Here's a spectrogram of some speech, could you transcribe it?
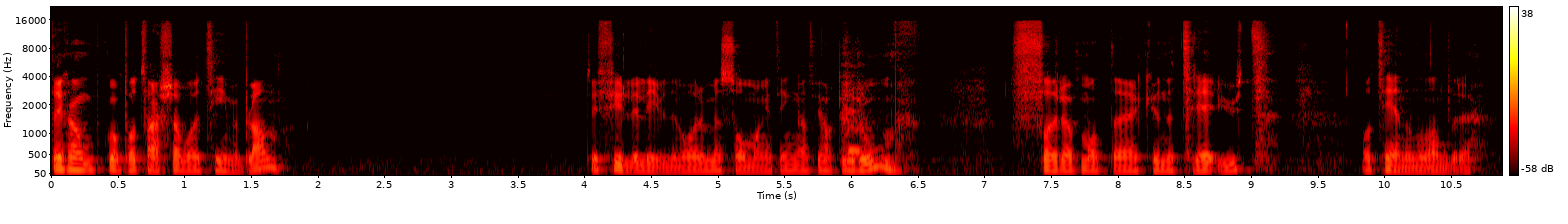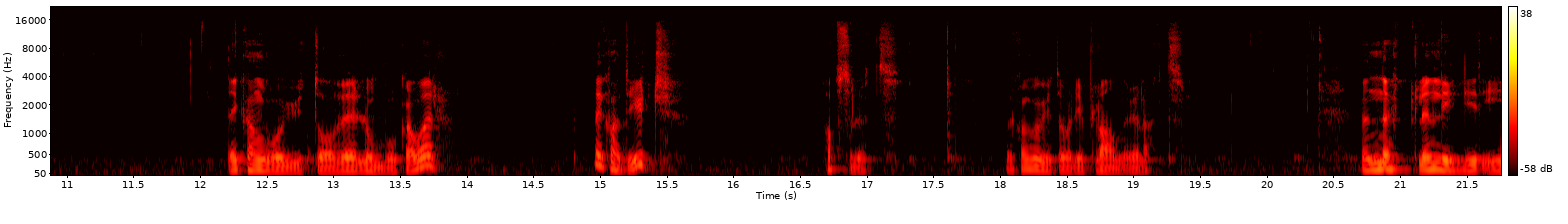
Det kan gå på tvers av vår timeplan. Vi fyller livene våre med så mange ting at vi har ikke rom for å på en måte kunne tre ut og tjene noen andre. Det kan gå utover lommeboka vår. Det kan være dyrt. Absolutt. Det kan gå utover de planene vi har lagt. Men nøkkelen, i,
